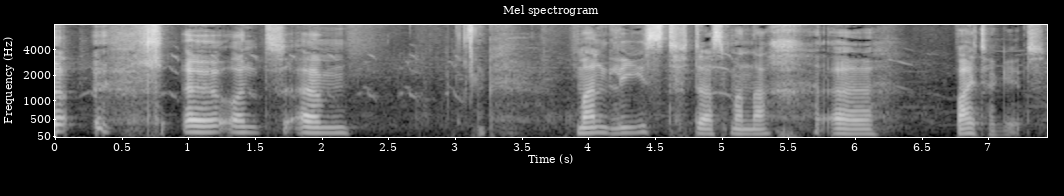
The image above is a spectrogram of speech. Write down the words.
äh, und ähm, man liest, dass man nach äh, weitergeht.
